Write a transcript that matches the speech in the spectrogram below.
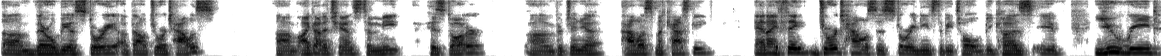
um, there will be a story about George Halas. Um, I got a chance to meet his daughter, um, Virginia Halas McCaskey, and I think George Halas's story needs to be told because if you read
